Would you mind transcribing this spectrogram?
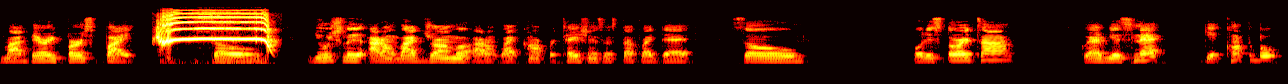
my very first fight. So, usually I don't like drama, I don't like confrontations and stuff like that. So, for this story time, grab your snack, get comfortable,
